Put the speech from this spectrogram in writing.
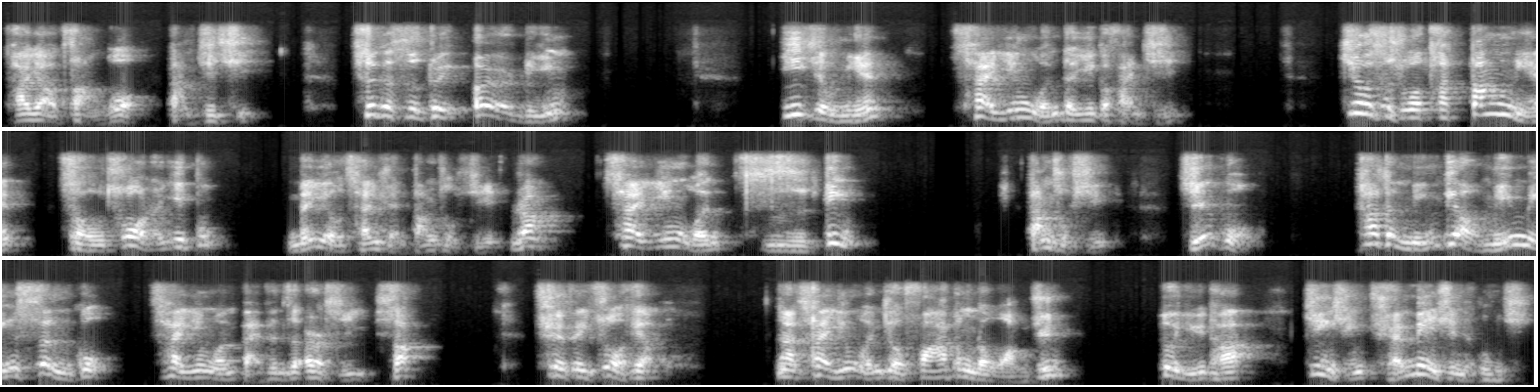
他要掌握党机器，这个是对二零一九年蔡英文的一个反击，就是说他当年走错了一步，没有参选党主席，让蔡英文指定党主席，结果。他的民调明明胜过蔡英文百分之二十以上，却被做掉。那蔡英文就发动了网军，对于他进行全面性的攻击，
